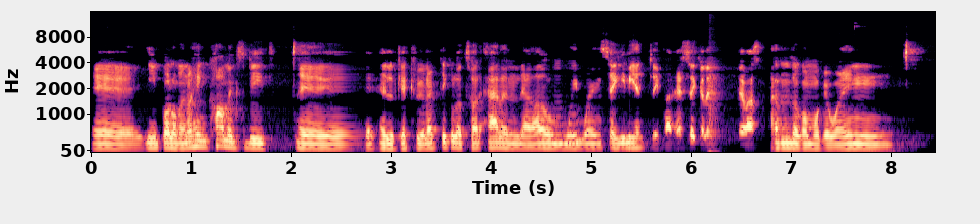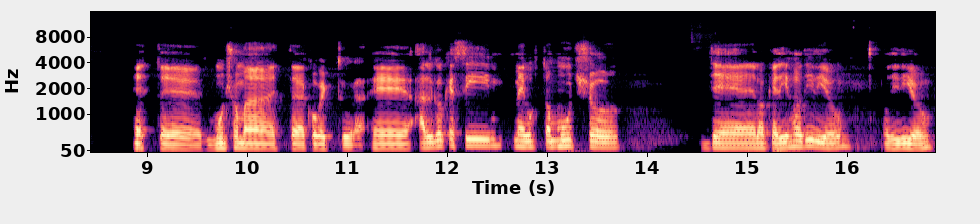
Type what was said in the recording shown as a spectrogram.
Eh, y por lo menos en Comics Beat, eh, el que escribió el artículo, Todd Allen, le ha dado un muy buen seguimiento y parece que le, le va dando como que buen, este, mucho más esta cobertura. Eh, algo que sí me gustó mucho de lo que dijo Didio, o Didio,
